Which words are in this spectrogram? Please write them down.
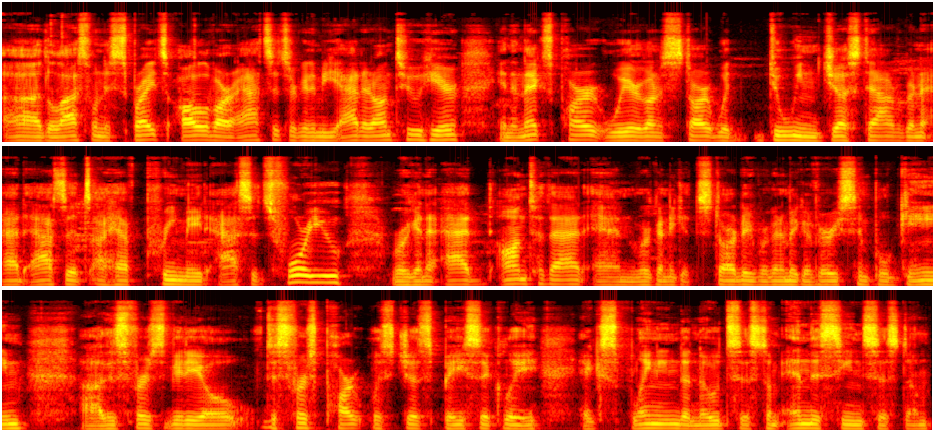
uh, the last one is sprites. All of our assets are going to be added onto here. In the next part, we are going to start with doing just that. We're going to add assets. I have pre-made assets for you. We're going to add onto that and we're going to get started. We're going to make a very simple game. Uh, this first video, this first part was just basically explaining the node system and the scene system.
